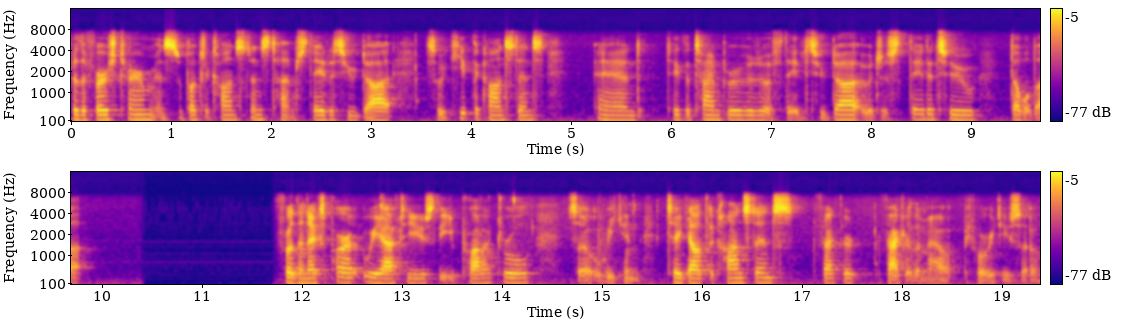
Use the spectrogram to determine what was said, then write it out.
For the first term, it's a bunch of constants times theta 2 dot. So we keep the constants and take the time derivative of theta 2 dot, which is theta 2 double dot. For the next part, we have to use the product rule. So we can take out the constants, factor, factor them out before we do so.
